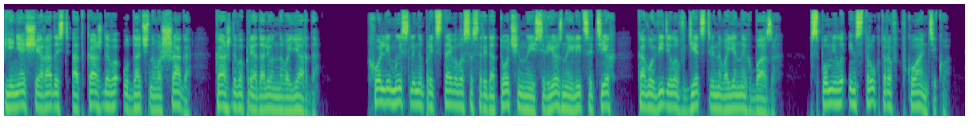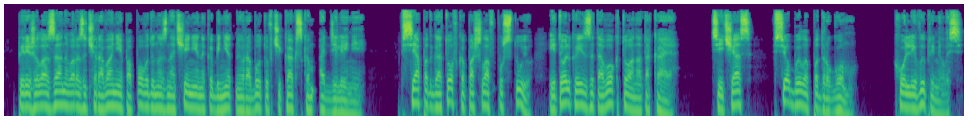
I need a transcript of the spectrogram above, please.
пьянящая радость от каждого удачного шага, каждого преодоленного ярда. Холли мысленно представила сосредоточенные и серьезные лица тех, кого видела в детстве на военных базах, вспомнила инструкторов в Куантико, пережила заново разочарование по поводу назначения на кабинетную работу в Чикагском отделении. Вся подготовка пошла впустую, и только из-за того, кто она такая. Сейчас все было по-другому. Холли выпрямилась,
